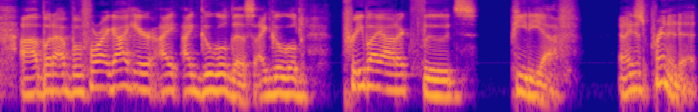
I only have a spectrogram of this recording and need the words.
Uh, but I, before I got here, I, I Googled this. I Googled prebiotic foods PDF and I just printed it.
